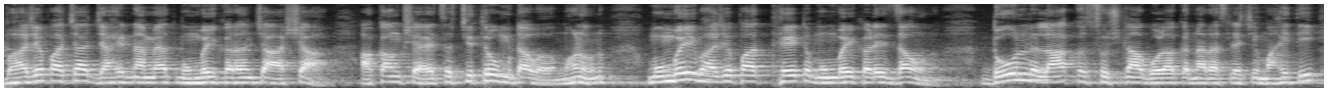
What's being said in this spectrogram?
भाजपाच्या जाहीरनाम्यात मुंबईकरांच्या आशा आकांक्षा याचं चित्र उमटावं म्हणून मुंबई भाजपा थेट मुंबईकडे जाऊन दोन लाख सूचना गोळा करणार असल्याची माहिती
